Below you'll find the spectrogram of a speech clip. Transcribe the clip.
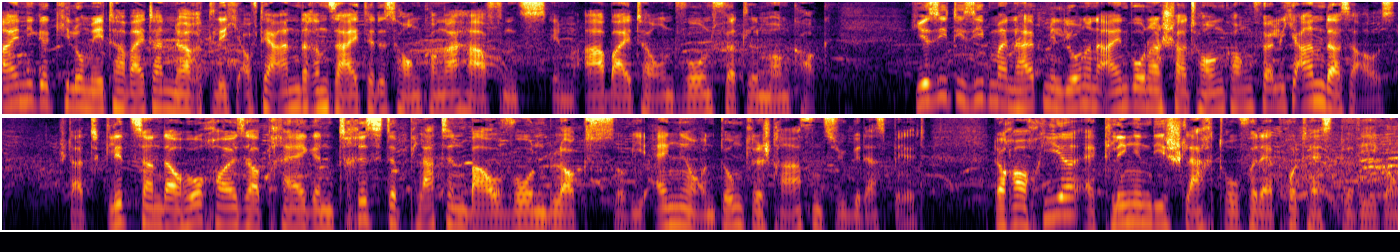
Einige Kilometer weiter nördlich auf der anderen Seite des Hongkonger Hafens im Arbeiter- und Wohnviertel Mongkok. Hier sieht die siebeneinhalb Millionen Einwohnerstadt Hongkong völlig anders aus. Statt glitzernder Hochhäuser prägen triste Plattenbau-Wohnblocks sowie enge und dunkle Straßenzüge das Bild. Doch auch hier erklingen die Schlachtrufe der Protestbewegung.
